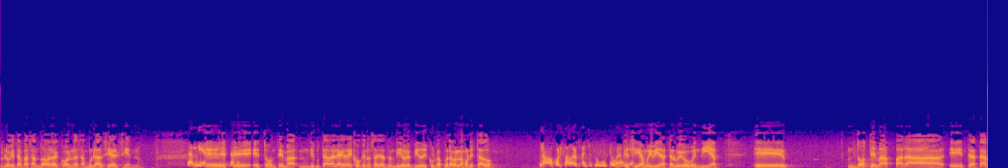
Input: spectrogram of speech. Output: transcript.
lo que está pasando ahora con las ambulancias del 100, ¿no? También. Este, Esto es un tema. Diputada, le agradezco que nos haya atendido, le pido disculpas por haberla molestado. No, por favor, Pancho, es un gusto. Buenos que siga muy bien, hasta luego, buen día. Eh, dos temas para eh, tratar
